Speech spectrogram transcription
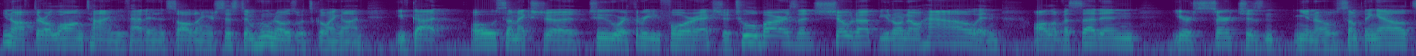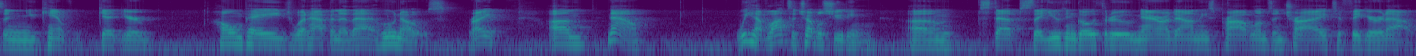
you know, after a long time you've had it installed on your system, who knows what's going on. You've got, oh, some extra two or three, four extra toolbars that showed up, you don't know how, and all of a sudden your search is, you know, something else and you can't get your home page, what happened to that, who knows, right? Um, now, we have lots of troubleshooting um, steps that you can go through, narrow down these problems, and try to figure it out.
